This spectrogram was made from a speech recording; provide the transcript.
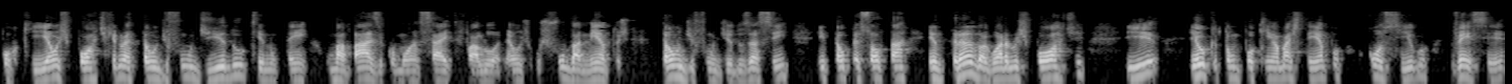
porque é um esporte que não é tão difundido, que não tem uma base, como o Ansight falou, né, os, os fundamentos tão difundidos assim. Então o pessoal está entrando agora no esporte e eu que estou um pouquinho há mais tempo consigo vencer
